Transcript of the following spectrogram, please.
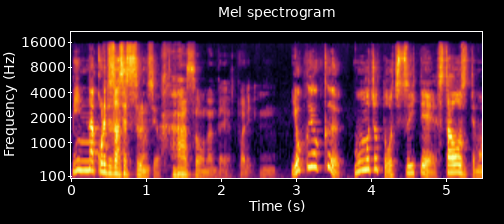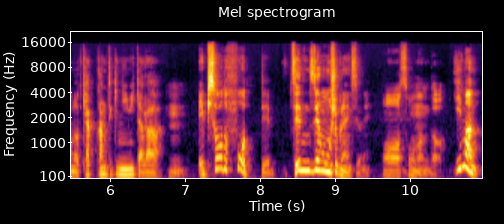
みんなこれで挫折するんですよ。あ あ、そうなんだ、やっぱり。うん。よくよく、もうちょっと落ち着いて、スターウォーズってものを客観的に見たら、うん。エピソード4って全然面白くないんですよね。ああ、そうなんだ。今、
